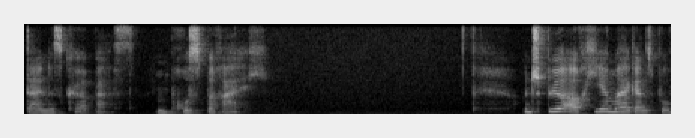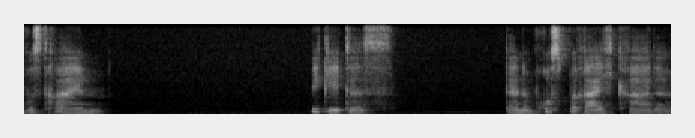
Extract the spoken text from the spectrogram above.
deines Körpers, im Brustbereich. Und spür auch hier mal ganz bewusst rein, wie geht es deinem Brustbereich gerade?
